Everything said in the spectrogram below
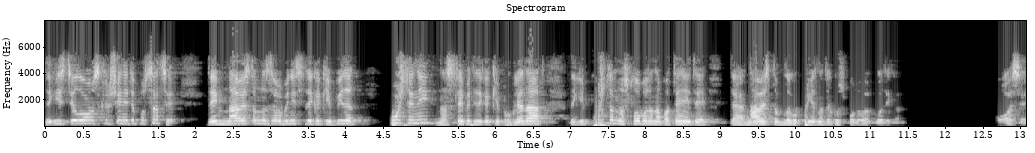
да ги исцелувам скршените по срце, да им навестам на заробениците дека ќе бидат пуштени, на слепите дека ќе прогледаат, да ги пуштам на слобода на патените, да ја навестам благопријатната Господова година. Ова се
